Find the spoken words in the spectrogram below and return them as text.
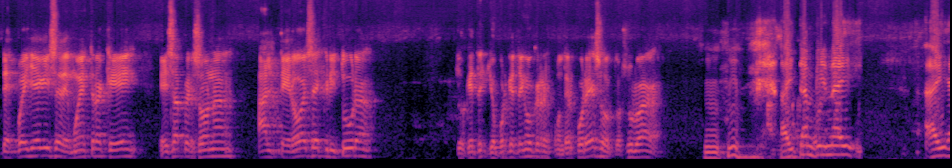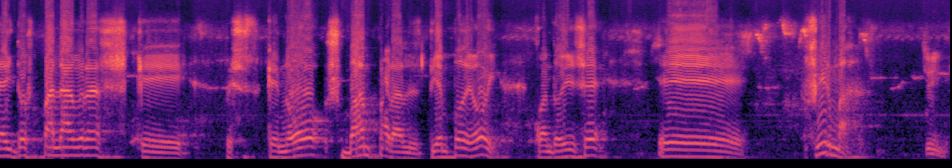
después llega y se demuestra que esa persona alteró esa escritura. ¿Yo, qué yo por qué tengo que responder por eso, doctor Zuluaga? Ahí también hay, hay, hay dos palabras que, pues, que no van para el tiempo de hoy. Cuando dice eh, firma. Sí.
